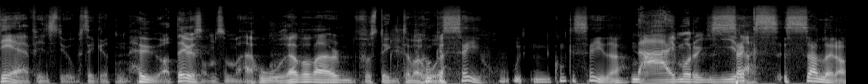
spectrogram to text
det fins det jo sikkert en haug av. Det er jo sånn som å være hore. Å være for stygg til å være hore. si, du kan ikke si det. Nei, må du gi deg. Sexselgere.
